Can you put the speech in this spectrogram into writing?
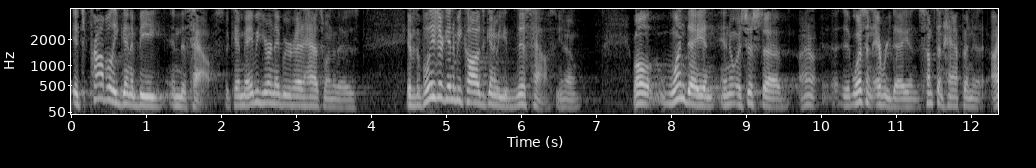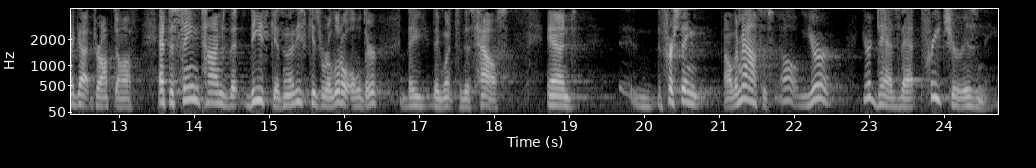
it's probably going to be in this house. Okay, maybe your neighborhood has one of those. If the police are going to be called, it's going to be this house, you know. Well, one day, and, and it was just a, I don't, it wasn't every day, and something happened, and I got dropped off at the same times that these kids, and these kids were a little older, they, they went to this house. And the first thing out of their mouth is, oh, your, your dad's that preacher, isn't he?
